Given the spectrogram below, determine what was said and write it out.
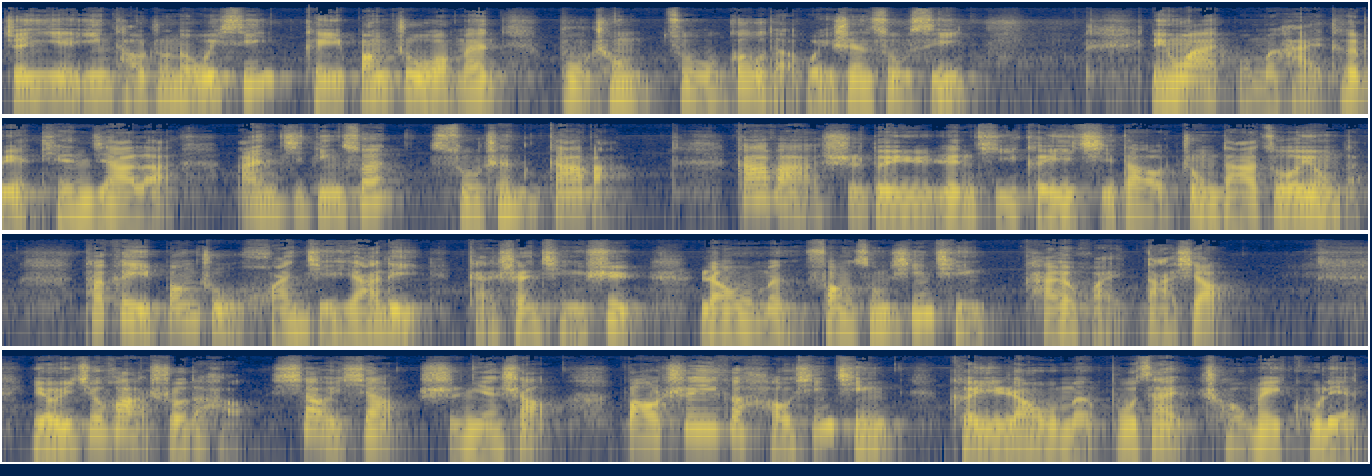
针叶樱桃中的维 C 可以帮助我们补充足够的维生素 C。另外，我们还特别添加了氨基丁酸，俗称 GABA。GABA 是对于人体可以起到重大作用的，它可以帮助缓解压力、改善情绪，让我们放松心情、开怀大笑。有一句话说得好：“笑一笑，十年少。”保持一个好心情，可以让我们不再愁眉苦脸。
